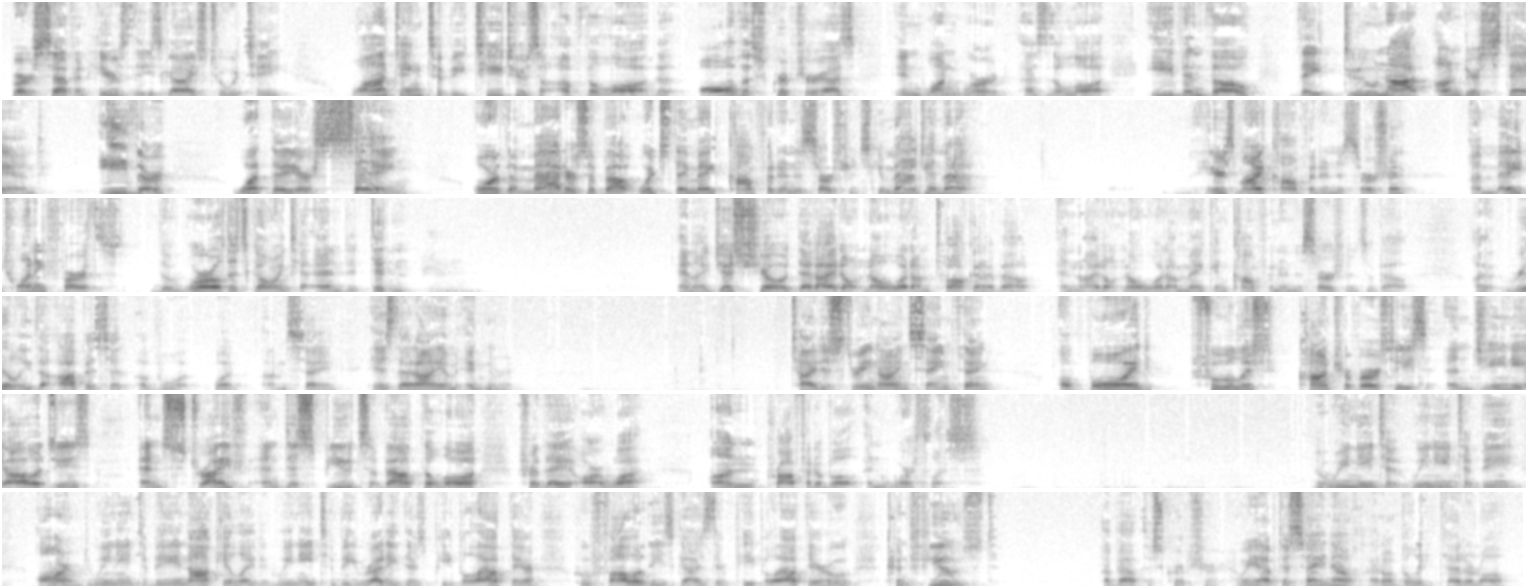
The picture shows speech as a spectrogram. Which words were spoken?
Verse 7 here's these guys to a T wanting to be teachers of the law, the, all the scripture as in one word, as the law, even though they do not understand either what they are saying or the matters about which they make confident assertions. Can you imagine that? Here's my confident assertion. On May 21st, the world is going to end. It didn't. And I just showed that I don't know what I'm talking about and I don't know what I'm making confident assertions about. Uh, really, the opposite of what, what I'm saying is that I am ignorant. Titus 3 9, same thing. Avoid foolish controversies and genealogies and strife and disputes about the law, for they are what? Unprofitable and worthless. We need to, we need to be armed. We need to be inoculated. We need to be ready. There's people out there who follow these guys. There are people out there who are confused about the scripture. And we have to say, no, I don't believe that at all.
